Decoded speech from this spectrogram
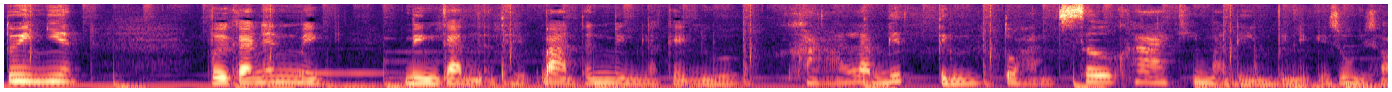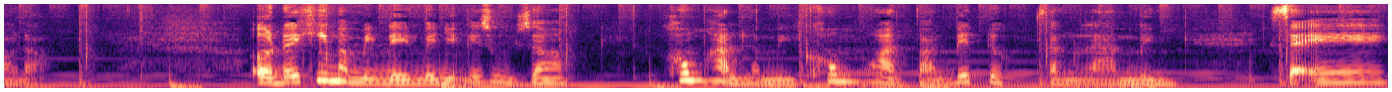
Tuy nhiên, với cá nhân mình mình cảm nhận thấy bản thân mình là cái đứa khá là biết tính toán sơ khai khi mà đến với những cái rủi ro đó. Ở đây khi mà mình đến với những cái rủi ro, không hẳn là mình không hoàn toàn biết được rằng là mình sẽ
